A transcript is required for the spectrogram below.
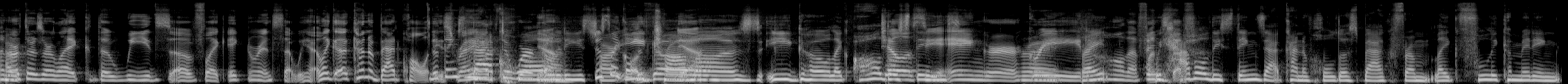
Anarthas are like the weeds of like ignorance that we have, like a kind of bad qualities, the things we right? have to work on. qualities, just Our like all ego. traumas, ego, like all those Jealousy, things. anger, Right, greed, right? all that fun we stuff. have all these things that kind of hold us back from like fully committing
